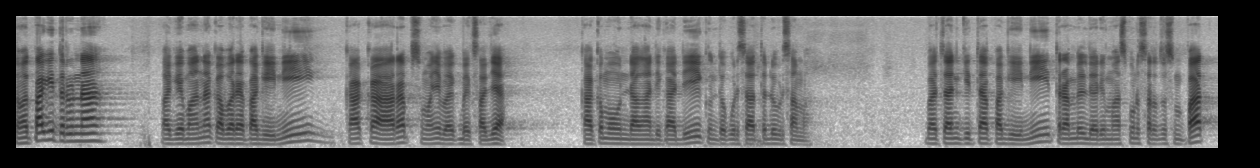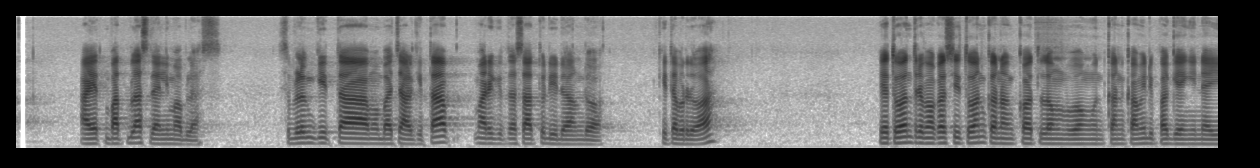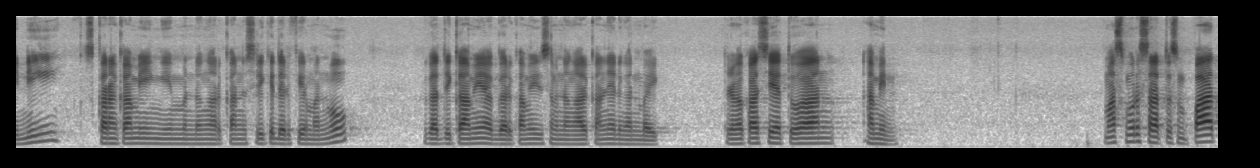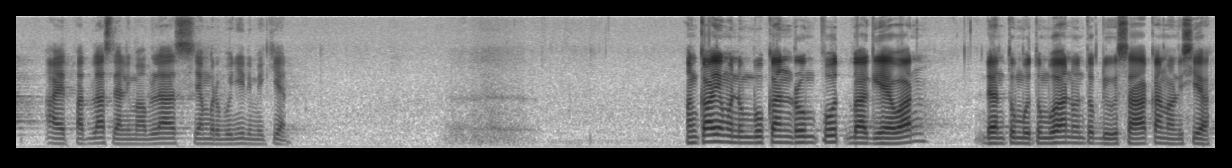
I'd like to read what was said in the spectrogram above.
Selamat pagi Teruna. Bagaimana kabarnya pagi ini? Kakak harap semuanya baik-baik saja. Kakak undang adik-adik untuk bersaat teduh bersama. Bacaan kita pagi ini terambil dari Mazmur 104 ayat 14 dan 15. Sebelum kita membaca Alkitab, mari kita satu di dalam doa. Kita berdoa. Ya Tuhan, terima kasih Tuhan karena Engkau telah membangunkan kami di pagi yang indah ini. Sekarang kami ingin mendengarkan sedikit dari firman-Mu Berkati kami agar kami bisa mendengarkannya dengan baik. Terima kasih ya Tuhan. Amin. Mazmur 104 ayat 14 dan 15 yang berbunyi demikian. Engkau yang menumbuhkan rumput bagi hewan dan tumbuh-tumbuhan untuk diusahakan manusia,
